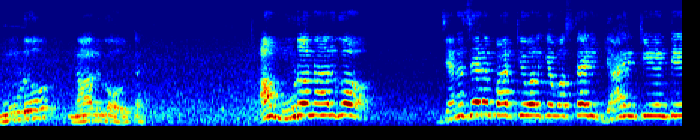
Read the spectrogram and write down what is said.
మూడో నాలుగో అవుతాయి. ఆ మూడో నాలుగో జనసేన పార్టీ వాళ్ళకే వస్తాయని గ్యారంటీ ఏంటి?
